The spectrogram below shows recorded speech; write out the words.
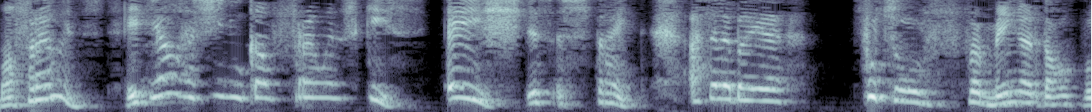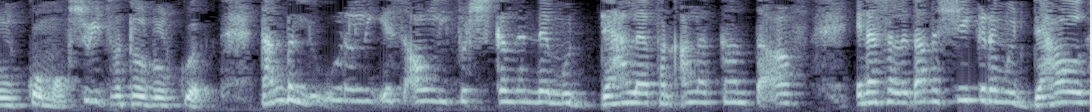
Maar vrouens, het jy al gesien hoe kan vrouens kies? Eish, dis 'n stryd. As hulle by 'n voedselvermenger dalk wil kom of so iets wat hulle wil koop, dan beloer hulle eers al die verskillende modelle van alle kante af en as hulle dan 'n sekere model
